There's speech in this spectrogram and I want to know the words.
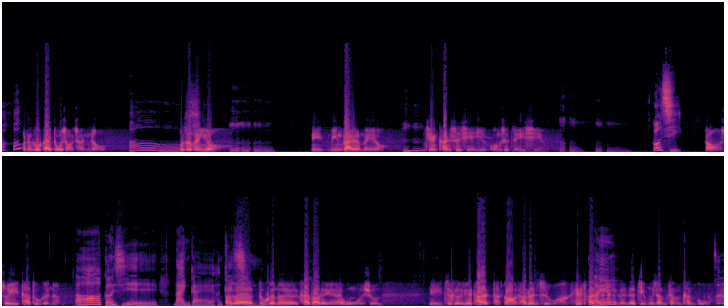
我能够盖多少层楼？哦，我是朋友。嗯嗯嗯嗯，你明白了没有？嗯哼，今天看事情的眼光是这一些。嗯嗯嗯嗯，恭喜。哦，所以他都跟了哦，恭喜，那应该很开心。那个都跟的开发人员还问我说：“你这个，因为他他刚好他认识我，因为他可能在节目上常常看过，这么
